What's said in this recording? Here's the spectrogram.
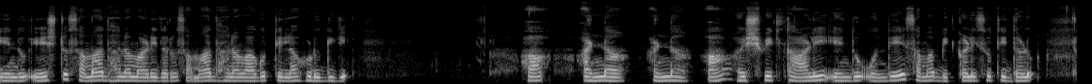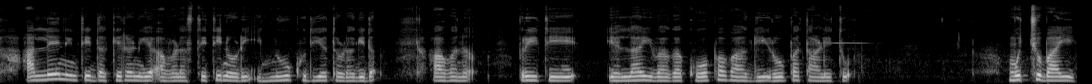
ಎಂದು ಎಷ್ಟು ಸಮಾಧಾನ ಮಾಡಿದರೂ ಸಮಾಧಾನವಾಗುತ್ತಿಲ್ಲ ಹುಡುಗಿಗೆ. ಆ, ಅಣ್ಣ ಅಣ್ಣ, ಆ ಅಶ್ವಿಕ್ ತಾಳಿ ಎಂದು ಒಂದೇ ಸಮ ಬಿಕ್ಕಳಿಸುತ್ತಿದ್ದಳು. ಅಲ್ಲೇ ನಿಂತಿದ್ದ ಕಿರಣ್ಗೆ ಅವಳ ಸ್ಥಿತಿ ನೋಡಿ ಇನ್ನೂ ಕುದಿಯತೊಡಗಿದ. ಅವನ ಪ್ರೀತಿ ಎಲ್ಲ ಇವಾಗ ಕೋಪವಾಗಿ ರೂಪ ತಾಳಿತು. ಮುಚ್ಚು ಬಾಯಿ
